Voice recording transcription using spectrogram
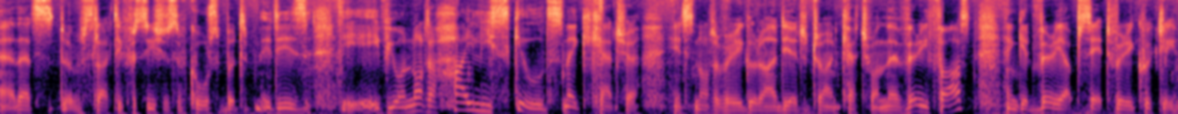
Uh, that's slightly facetious, of course, but it is, if you are not a highly skilled snake catcher, it's not a very good idea to try and catch one. They're very very fast and get very upset very quickly.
